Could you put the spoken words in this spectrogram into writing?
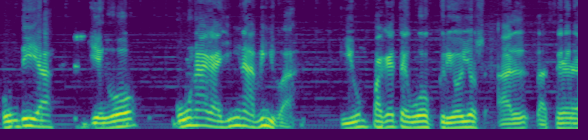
Un día llegó una gallina viva y un paquete de huevos criollos a la sede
